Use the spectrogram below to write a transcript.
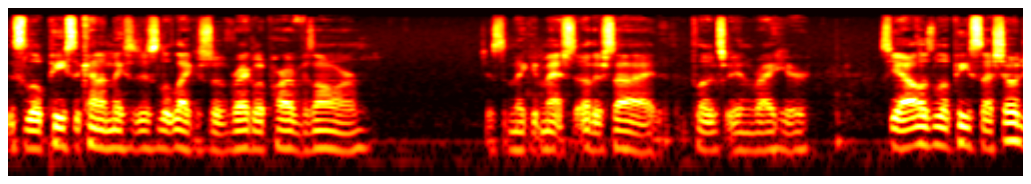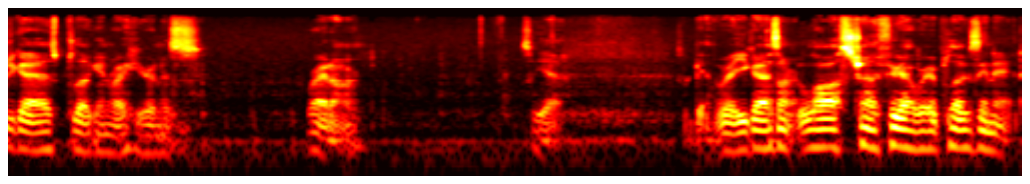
this little piece that kind of makes it just look like it's a regular part of his arm, just to make it match the other side. It plugs in right here. So yeah, all those little pieces I showed you guys plug in right here on his right arm. So yeah, so get where you guys aren't lost trying to figure out where it plugs in at.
